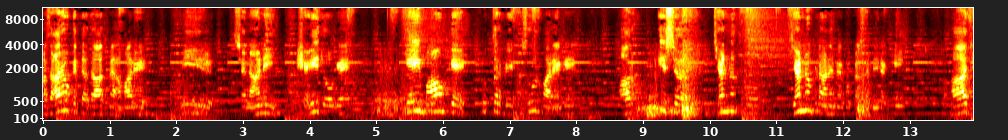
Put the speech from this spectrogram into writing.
हज़ारों की तादाद में हमारे वीर, सेनानी शहीद हो गए। कई माओ के उत्तर बेकसूर मारे गए। और इस जन्नत को, जन्म बनाने में कोई कसर नहीं रखी। तो आज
